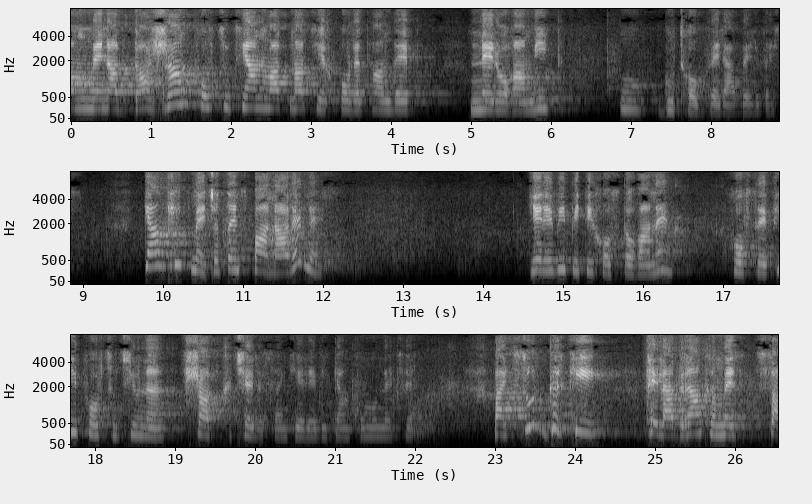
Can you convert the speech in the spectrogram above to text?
Ամենադաժան փորձության մատնած եղբորդ հանդեպ ներողամիտ ու գութով վերաբերվես կյանքիդ մեջ այտենց բան արել ես, երևի պիտի խոստովանենք, Հովսեփի փորձությունը շատ քչերս ենք երևի կյանքում ունեցել։ Բայց սուրբ գրքի թելադրանքը մեզ սա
